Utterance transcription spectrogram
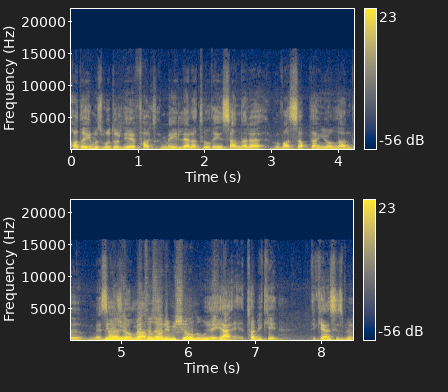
Adayımız budur diye fax, mailler atıldı insanlara. WhatsApp'tan yollandı, mesaj Birazcık yollandı. metazori bir şey oldu bu E, işler. ya, e, tabii ki dikensiz bir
